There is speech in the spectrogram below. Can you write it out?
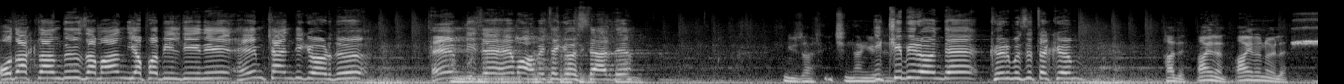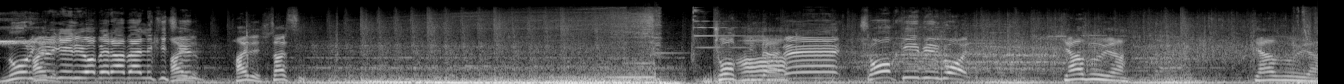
Odaklandığı zaman yapabildiğini hem kendi gördü hem bize hem Ahmet'e gösterdi. Güzel. İçinden geliyor. 2-1 önde kırmızı takım. Hadi. Aynen. Aynen öyle. Nurgül Haydi. geliyor beraberlik için. Haydi. Haydi tutarsın. Çok güzel. Ve çok iyi bir gol. Gel buraya. Gel buraya.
